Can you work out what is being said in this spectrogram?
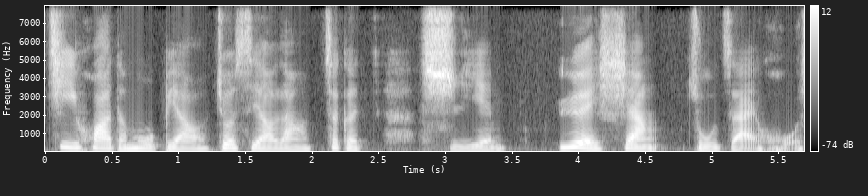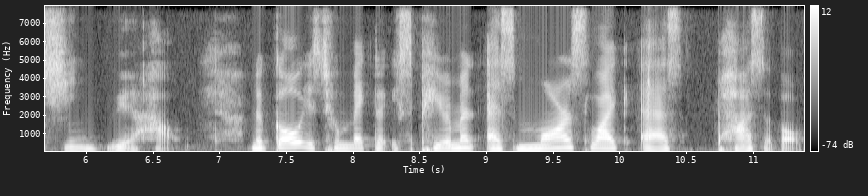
计划的目标就是要让这个实验越像住在火星越好。 The goal is to make the experiment as Mars-like as possible.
